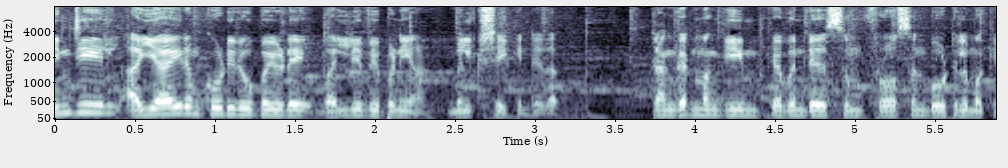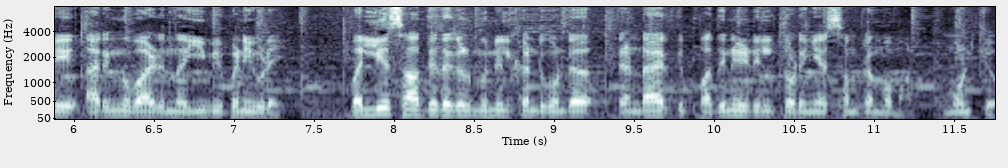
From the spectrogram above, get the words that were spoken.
ഇന്ത്യയിൽ അയ്യായിരം കോടി രൂപയുടെ വലിയ വിപണിയാണ് മിൽക്ക് ഷേക്കിന്റെത് രംഗൻ മങ്കിയും കെവൻഡേഴ്സും ഫ്രോസൺ ബോട്ടിലുമൊക്കെ അരങ്ങുവാഴുന്ന ഈ വിപണിയുടെ വലിയ സാധ്യതകൾ മുന്നിൽ കണ്ടുകൊണ്ട് രണ്ടായിരത്തി പതിനേഴിൽ തുടങ്ങിയ സംരംഭമാണ് മോൺക്യോ.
